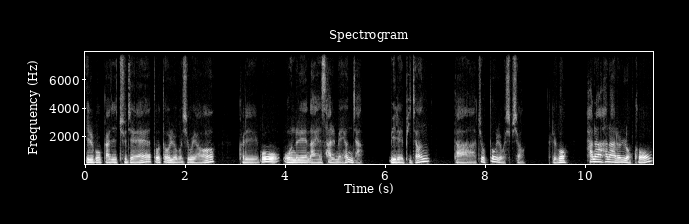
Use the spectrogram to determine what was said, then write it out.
일곱 가지 주제 또 떠올려 보시고요. 그리고 오늘의 나의 삶의 현장, 미래 비전 다 쭉 떠올려 보십시오. 그리고 하나하나를 놓고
